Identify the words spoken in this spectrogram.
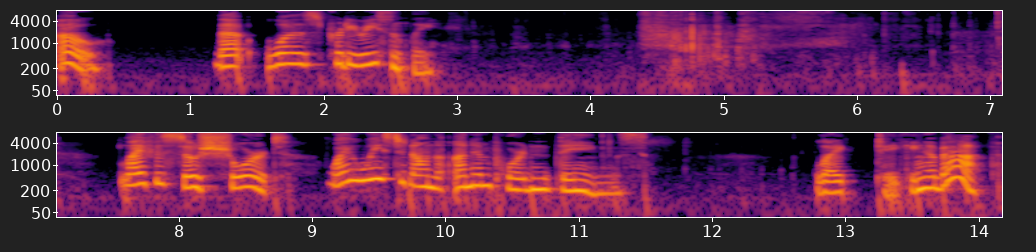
Oh, that was pretty recently. Life is so short. Why waste it on unimportant things? Like taking a bath.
